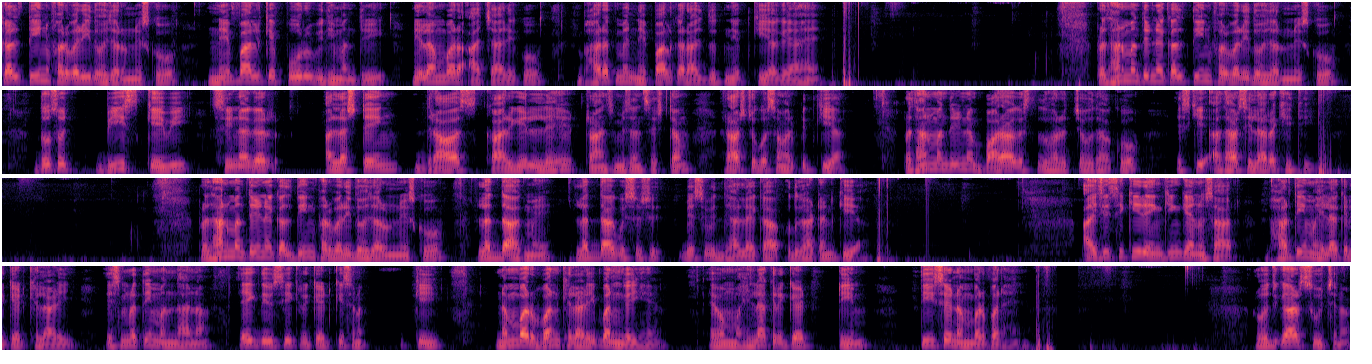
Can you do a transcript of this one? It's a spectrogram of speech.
कल तीन फरवरी 2019 को नेपाल के पूर्व विधि मंत्री नीलम्बर आचार्य को भारत में नेपाल का राजदूत नियुक्त किया गया है। प्रधानमंत्री ने कल तीन फरवरी 2019 को 220 KV Srinagar, Alusteng, Drass, Kargil, Leh transmission system राष्ट्र को समर्पित किया। प्रधानमंत्री ने 12 अगस्त 2014 को इसकी आधारशिला रखी थी। प्रधानमंत्री ने कल तीन फरवरी 2019 को लद्दाख में लद्दाख विश्वविद्यालय का उद्घाटन किया। आईसीसी की रैंकिंग के अनुसार भारतीय महिला क्रिकेट खिलाड़ी स्मृति मंधाना एक दिवसीय क्रिकेट की की नंबर वन खिलाड़ी बन गई हैं एवं महिला क्रिकेट टीम तीसरे नंबर पर हैं। रोज़गार सूचना।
